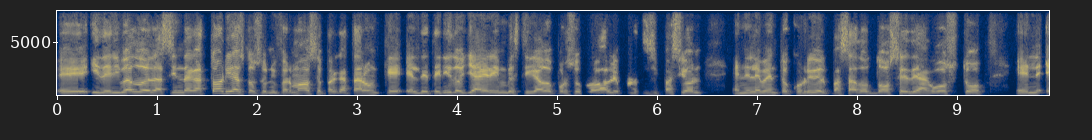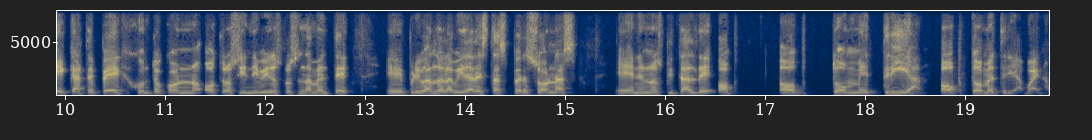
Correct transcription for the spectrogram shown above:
Eh, y derivado de las indagatorias, los uniformados se percataron que el detenido ya era investigado por su probable participación en el evento ocurrido el pasado 12 de agosto en Ecatepec, junto con otros individuos, presuntamente eh, privando la vida de estas personas en un hospital de Opt optometría. Optometría. Bueno,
